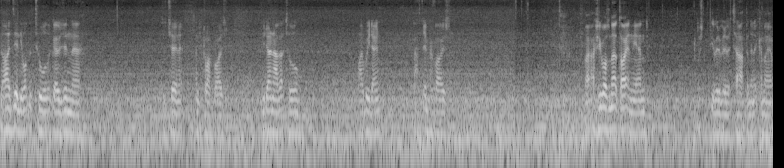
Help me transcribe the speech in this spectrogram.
Now ideally you want the tool that goes in there to turn it anti-clockwise. If you don't have that tool, like we don't, you have to improvise. Right, actually wasn't that tight in the end. Just give it a bit of a tap and then it come out.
